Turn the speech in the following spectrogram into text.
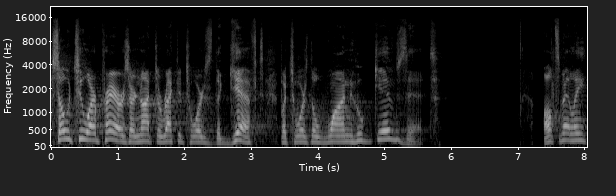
So, too, our prayers are not directed towards the gift, but towards the one who gives it. Ultimately,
